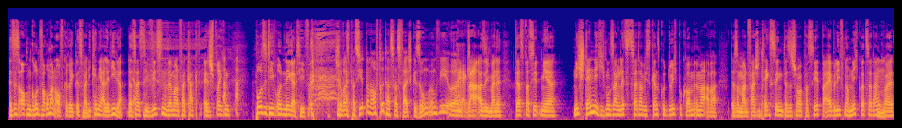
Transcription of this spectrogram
es ist auch ein Grund, warum man aufgeregt ist, weil die kennen ja alle Lieder. Das ja. heißt, die wissen, wenn man verkackt. Entsprechend positiv und negativ. Schon was passiert beim Auftritt? Hast du was falsch gesungen irgendwie? Oder? Ja, klar, also ich meine, das passiert mir nicht ständig. Ich muss sagen, letzte Zeit habe ich es ganz gut durchbekommen immer, aber dass er mal einen falschen Text singt, das ist schon mal passiert. Bei I Believe noch nicht, Gott sei Dank, mhm. weil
